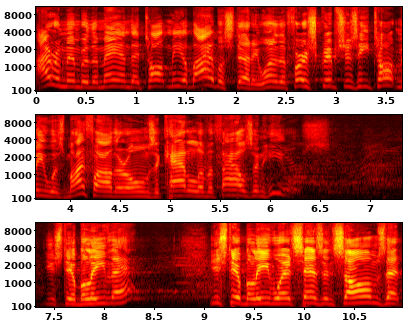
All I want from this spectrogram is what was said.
I remember the man that taught me a Bible study. One of the first scriptures he taught me was, My father owns a cattle of a thousand hills. You still believe that? You still believe where it says in Psalms that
